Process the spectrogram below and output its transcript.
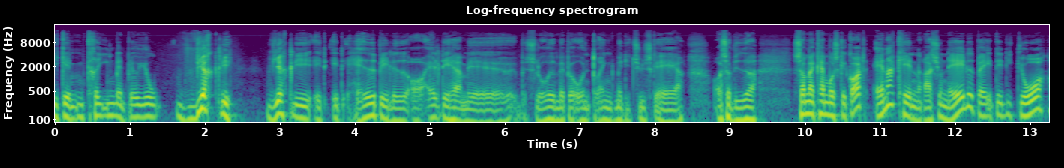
igennem krigen, men blev jo virkelig, virkelig et, et hadebillede, og alt det her med slået med beundring med de tyske ære og så videre. Så man kan måske godt anerkende rationalet bag det, de gjorde,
